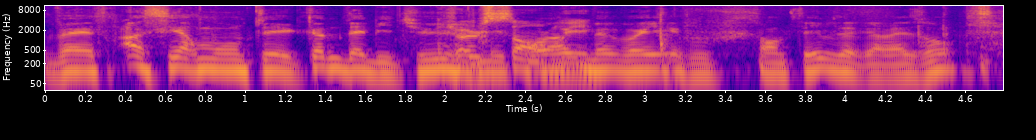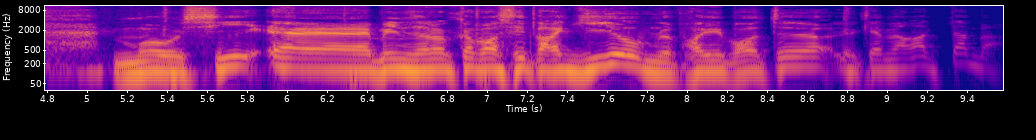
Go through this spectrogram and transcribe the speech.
va être assez remonté comme d'habitude. Je le sens, oui. Mais, oui. Vous sentez, vous avez raison. Moi aussi. Euh, mais nous allons commencer par Guillaume, le premier breton le camarade Tabac.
